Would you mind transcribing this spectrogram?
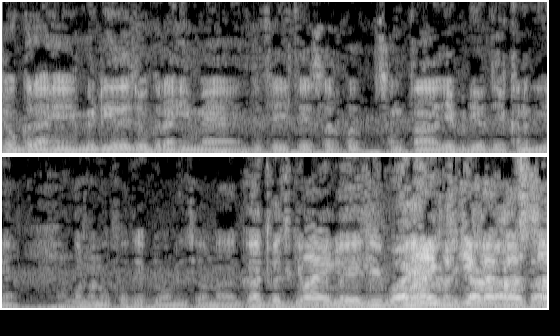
ਯੁੱਗ ਰਾਹੀਂ ਮੀਡੀਆ ਦੇ ਯੁੱਗ ਰਾਹੀਂ ਮੈਂ ਜਿੱਥੇ ਜਿੱਥੇ ਸਰਪੰਚ ਸੰਗਤਾਂ ਇਹ ਵੀਡੀਓ ਦੇਖਣਗੀਆਂ ਉਹਨਾਂ ਨੂੰ ਫਤਿਹ ਬੁਲਾਉਣੀ ਚਾਹੁੰਦਾ ਗੱਜ ਵੱਜ ਕੇ ਫਤਿਹ ਲਏ ਜੀ। ਵਾਹਿਗੁਰੂ ਜੀ ਕਾ ਖਾਲਸਾ।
